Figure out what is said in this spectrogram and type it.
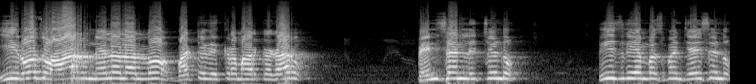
ఈరోజు ఆరు నెలలలో బట్టి విక్రమార్క గారు పెన్షన్లు ఇచ్చిండు ఫీజు రియంబర్స్మెంట్ చేసిండు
